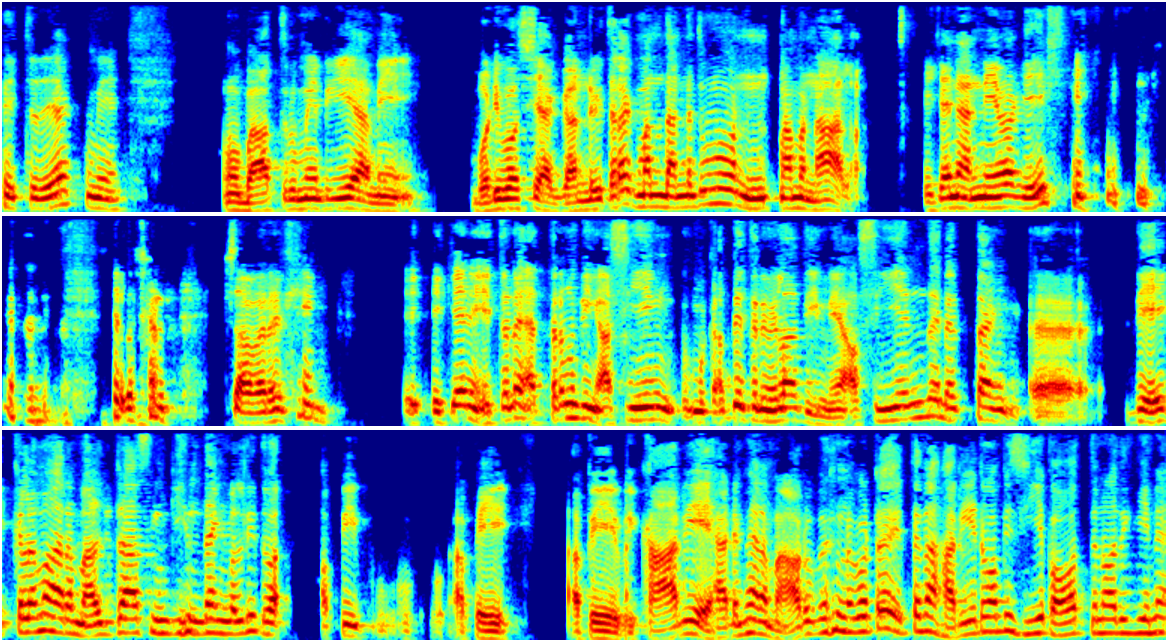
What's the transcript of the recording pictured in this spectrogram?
වෙච්ච දෙයක් මේ මම බාත් รู මේට ගියා මේ බොඩි වොෂ් එකක් ගන්න විතරක් මම දන්නේ නැතුම මම නාලා. ඒ කියන්නේ අන්න ඒ වගේ. shower එකෙන් ඒ කියන්නේ එතන ඇත්තටම ඉතින් 80න් මොකද්ද එතන වෙලා තින්නේ 80න්ද නැත්නම් ඉතින් ඒකලම අර মালටි ටාස්කින් කියන දැන් වලදී අපි අපේ අපේ කාර්යය එහාට මෙහාට මාරු කරනකොට එතන හරියටම අපි 100 පවත් වෙනවාද කියන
